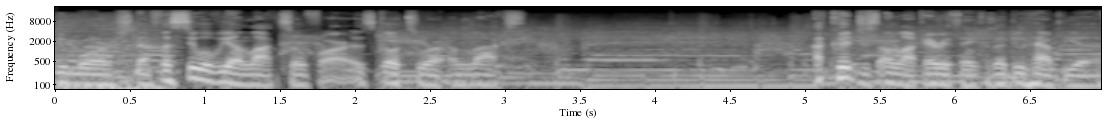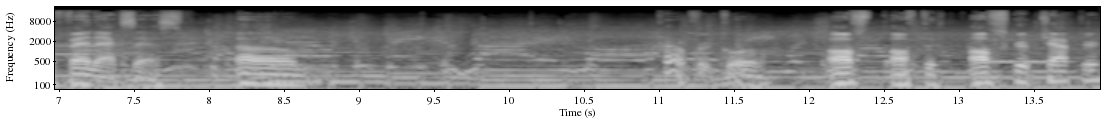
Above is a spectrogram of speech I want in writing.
do more stuff. Let's see what we unlocked so far. Let's go to our unlocks. I could just unlock everything because I do have the uh, fan access. Um, kind of pretty cool. Off off the off script chapter.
